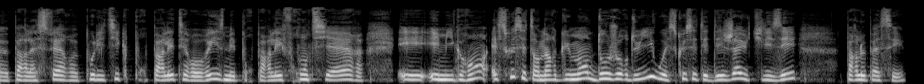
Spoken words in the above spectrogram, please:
euh, par la sphère politique pour parler terrorisme et pour parler frontières et, et migrants. Est-ce que c'est un argument d'aujourd'hui ou est-ce que c'était déjà utilisé par le passé?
